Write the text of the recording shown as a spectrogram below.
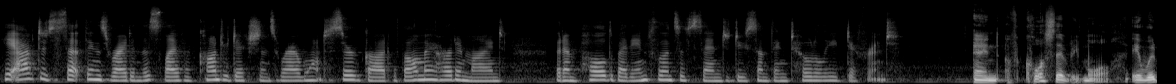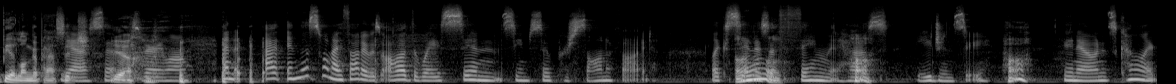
He acted to set things right in this life of contradictions where I want to serve God with all my heart and mind, but am pulled by the influence of sin to do something totally different. And of course, there'd be more. It would be a longer passage. Yes, that yeah. was very long. And in this one, I thought it was odd the way sin seems so personified. Like sin is Oh. a thing that has agency, Huh. you know, and it's kind of like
